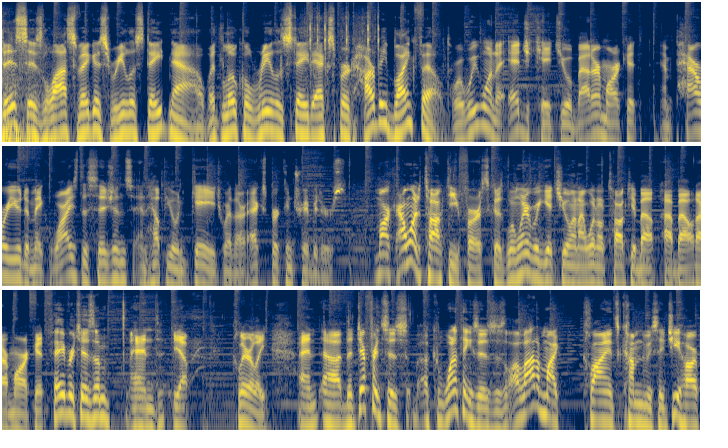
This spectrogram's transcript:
This is Las Vegas Real Estate Now with local real estate expert Harvey Blankfeld. where we want to educate you about our market, empower you to make wise decisions, and help you engage with our expert contributors. Mark, I want to talk to you first because whenever we get you on, I want to talk to you about about our market. Favoritism. And yep, clearly. And uh, the difference is uh, one of the things is, is a lot of my clients come to me and say, "Gee, Harv,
